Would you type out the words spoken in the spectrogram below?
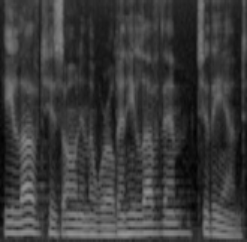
He loved his own in the world, and he loved them to the end.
